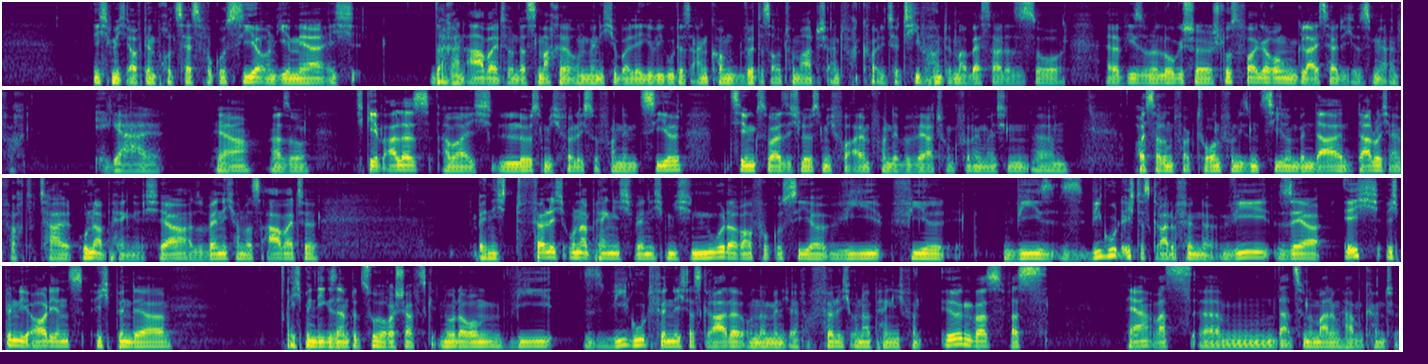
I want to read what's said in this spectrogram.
ich mich auf den Prozess fokussiere und je mehr ich daran arbeite und das mache und wenn ich überlege, wie gut es ankommt, wird es automatisch einfach qualitativer und immer besser. Das ist so äh, wie so eine logische Schlussfolgerung. Gleichzeitig ist es mir einfach egal. Ja, also ich gebe alles, aber ich löse mich völlig so von dem Ziel, beziehungsweise ich löse mich vor allem von der Bewertung von irgendwelchen ähm, äußeren Faktoren von diesem Ziel und bin da dadurch einfach total unabhängig. Ja, also wenn ich an was arbeite, bin ich völlig unabhängig, wenn ich mich nur darauf fokussiere, wie viel, wie, wie gut ich das gerade finde, wie sehr ich, ich bin die Audience, ich bin der, ich bin die gesamte Zuhörerschaft. Es geht nur darum, wie, wie gut finde ich das gerade und dann bin ich einfach völlig unabhängig von irgendwas, was, ja, was ähm, dazu eine Meinung haben könnte.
